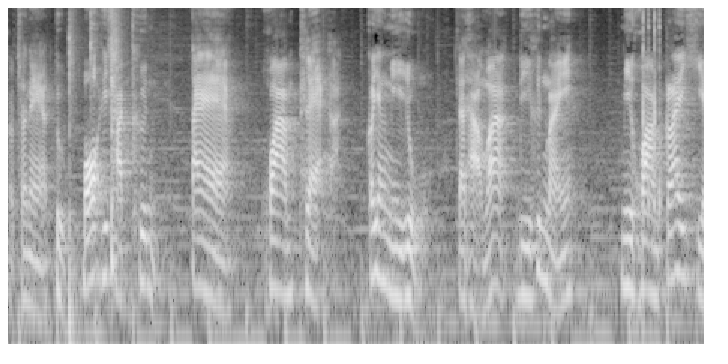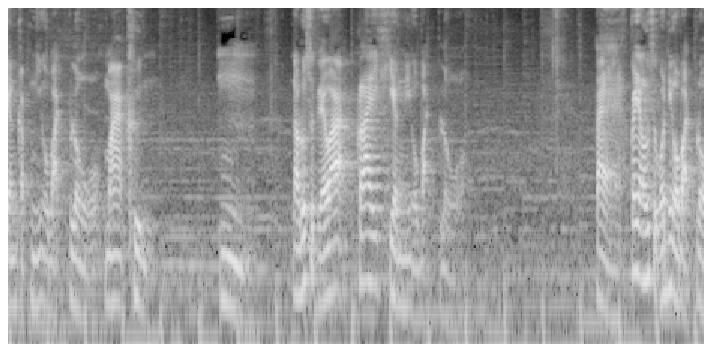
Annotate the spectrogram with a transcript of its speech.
กับชแนตุบโป๊ะที่ชัดขึ้น แต่ความแผลกอะก็ยังมีอยู่ แต่ถามว่าดีขึ้นไหม มีความใกล้เคียงกับ Neo b u d Pro มากขึ้น อืม เรารู้สึกได้ว่าใกล้เคียง Neo b u d Pro แต่ก็ยังรู้สึกว่า Neo b u d Pro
